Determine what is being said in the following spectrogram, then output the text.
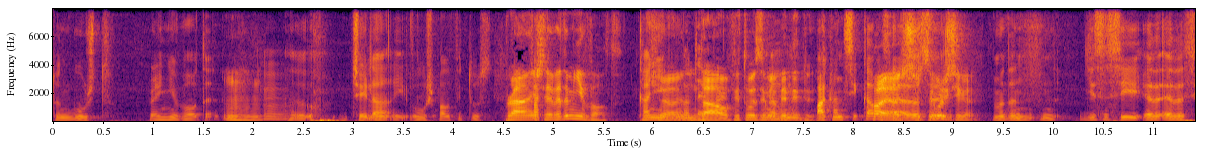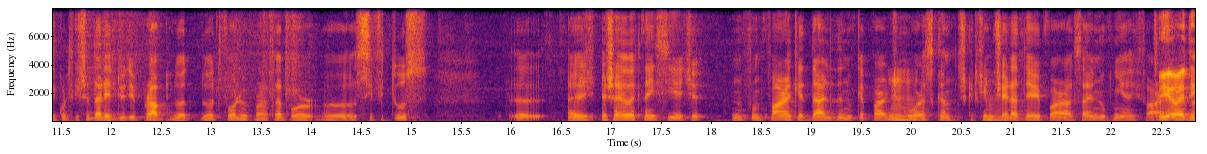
të ngushtë prej një vote. Mm -hmm. Çela u shpall fitues. Pra Fakt, ishte vetëm një votë. Ka një që ndau fituesin nga mhm. vendi i dytë. Pak rëndësi ka pasur. Po, sigurisht që. Domethënë gjithsesi edhe edhe sikur të kishte dalë i dyti prap duhet duhet folur për atë, por uh, si fitues Ë, është ajo e kënaqësia që në fund fare ke dalë dhe nuk ke paragjykuar mm -hmm. askënd. Shkëlqim mm -hmm. Çela deri para kësaj nuk njihej fare. Jo, e di.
